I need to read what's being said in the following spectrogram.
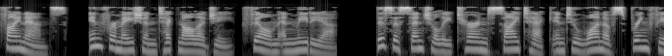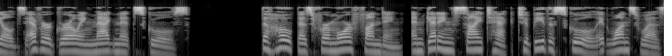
Finance. Information technology, film and media. This essentially turned Sci-Tech into one of Springfield's ever-growing magnet schools. The hope is for more funding, and getting Sci-Tech to be the school it once was.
